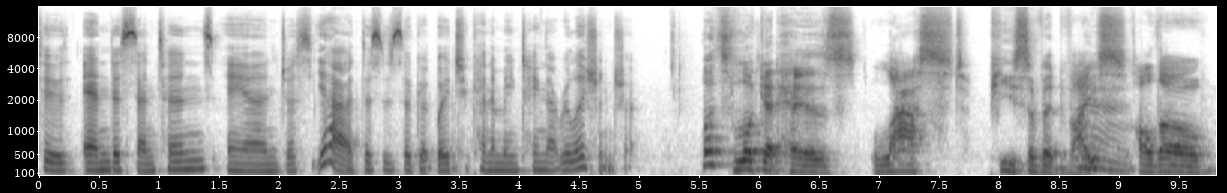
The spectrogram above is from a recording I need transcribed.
to end a sentence and just yeah, this is a good way to kind of maintain that relationship. Let's look at his last piece of advice, hmm. although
